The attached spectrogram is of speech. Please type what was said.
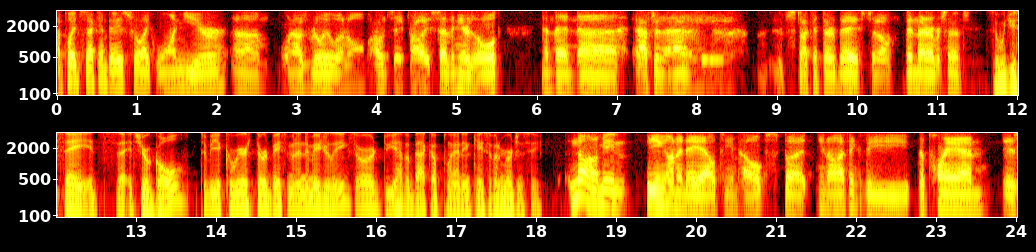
I played second base for like one year um, when I was really little. I would say probably seven years old, and then uh, after that, I uh, stuck at third base. So been there ever since. So would you say it's uh, it's your goal to be a career third baseman in the major leagues, or do you have a backup plan in case of an emergency? No, I mean being on an AL team helps, but you know, I think the the plan is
